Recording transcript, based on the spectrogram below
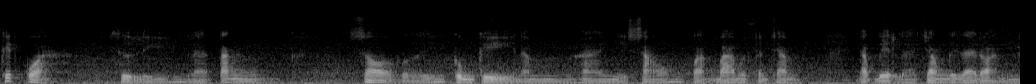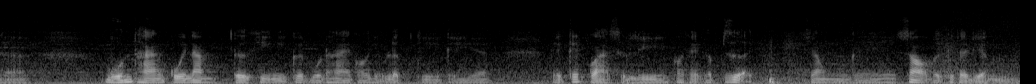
kết quả xử lý là tăng so với cùng kỳ năm 2016 khoảng 30%, đặc biệt là trong cái giai đoạn uh, 4 tháng cuối năm, từ khi nghị quyết 42 có hiệu lực thì cái cái kết quả xử lý có thể gấp rưỡi trong cái, so với cái thời điểm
